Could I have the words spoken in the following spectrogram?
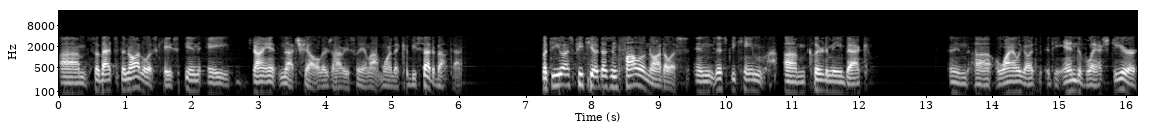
Um, so that's the Nautilus case in a giant nutshell. There's obviously a lot more that could be said about that. But the USPTO doesn't follow Nautilus, and this became um, clear to me back in, uh, a while ago at the end of last year,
